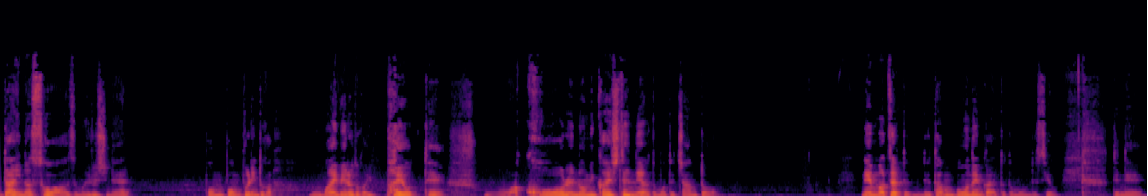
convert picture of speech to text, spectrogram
ダイナソワーズもいるしね。ポムポンプリンとかもうマイメロとかいっぱいおってうわこれ飲み会してんねやと思ってちゃんと。年末やったんで多分忘年会やったと思うんですよ。でね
